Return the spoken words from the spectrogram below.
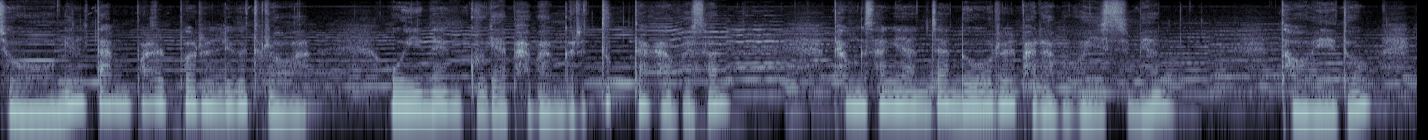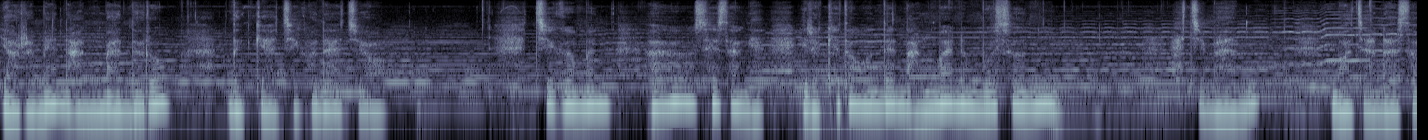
종일 땀 뻘뻘 흘리고 들어와 오이냉국에 밥 한 그릇 뚝딱 하고선 평상에 앉아 노을을 바라보고 있으면 더위도 여름의 낭만으로 느껴지곤 하죠. 지금은 아유 세상에 이렇게 더운데 낭만은 무슨 하지만 머지않아서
